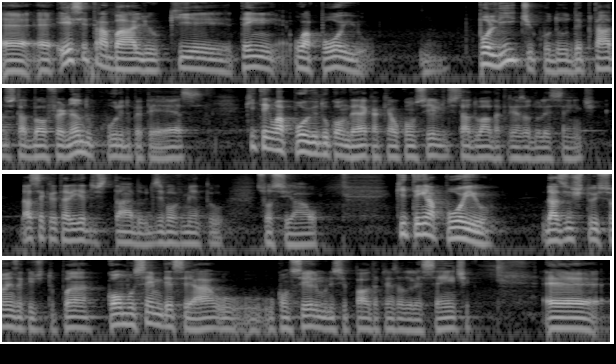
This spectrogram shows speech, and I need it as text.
É, é, esse trabalho que tem o apoio político do deputado estadual Fernando Cury, do PPS, que tem o apoio do CONDECA, que é o Conselho Estadual da Criança e Adolescente, da Secretaria do Estado de Desenvolvimento Social, que tem apoio das instituições aqui de Tupã, como o CMDCA, o, o Conselho Municipal da Criança e Adolescente, é,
